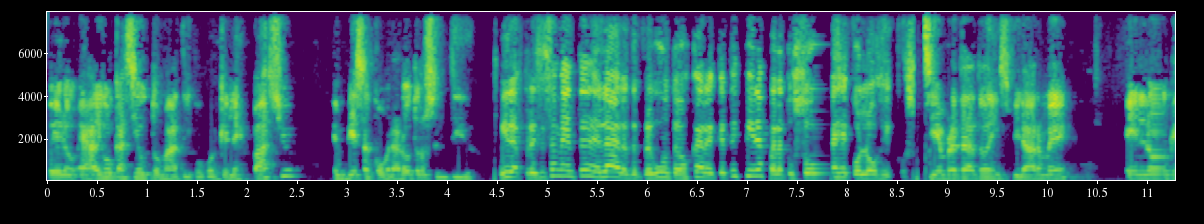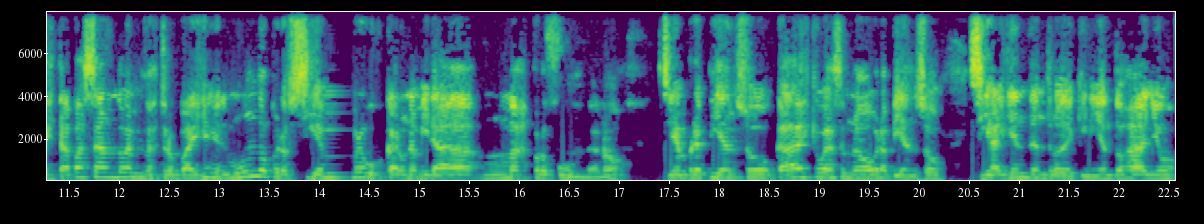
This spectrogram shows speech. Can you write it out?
pero es algo casi automático, porque el espacio empieza a cobrar otro sentido. Mira, precisamente de Lara, te pregunto, Oscar, ¿qué te inspiras para tus obras ecológicos? Siempre trato de inspirarme en lo que está pasando en nuestro país en el mundo, pero siempre buscar una mirada más profunda, ¿no? Siempre pienso, cada vez que voy a hacer una obra, pienso, si alguien dentro de 500 años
